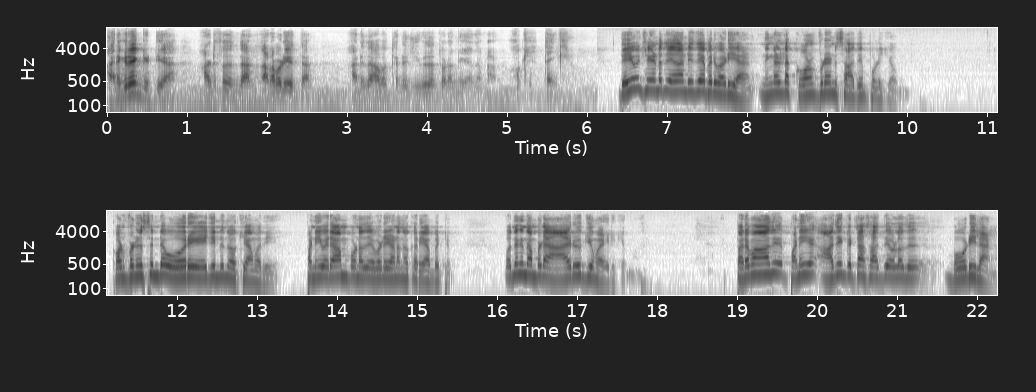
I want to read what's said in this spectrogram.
അനുഗ്രഹം കിട്ടിയ അടുത്തത് എന്താണ് നടപടി എന്താണ്? അനുതാപത്തിന്റെ ജീവിതം തുടങ്ങുക എന്നുള്ളതാണ്. ഓക്കെ താങ്ക് യു ദൈവം ചെയ്യേണ്ടത് ഏതാണ്ട് ഇതേ പരിപാടിയാണ്. നിങ്ങളുടെ കോൺഫിഡൻസ് ആദ്യം പൊളിക്കും. കോൺഫിഡൻസിന്റെ ഓരോ ഏജന്റ് നോക്കിയാൽ മതി. പണി വരാൻ പോണത് എവിടെയാണെന്നൊക്കെ അറിയാൻ പറ്റും. ഒന്നെങ്കിൽ നമ്മുടെ ആരോഗ്യമായിരിക്കും. പരമാവധി പണി ആദ്യം കിട്ടാൻ സാധ്യതയുള്ളത് ബോഡിയിലാണ്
